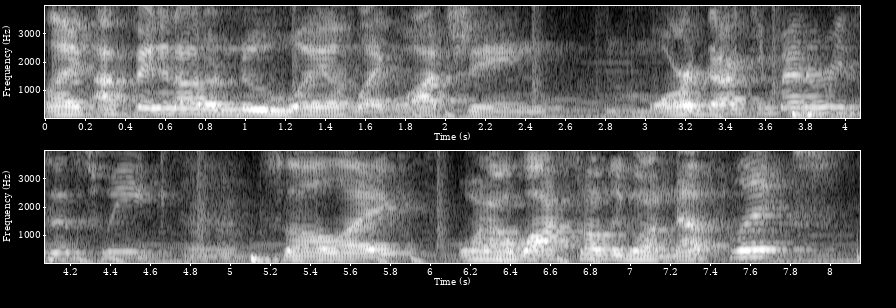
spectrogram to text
Like I figured out a new way of like watching more documentaries this week. So like when I watch something on Netflix,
